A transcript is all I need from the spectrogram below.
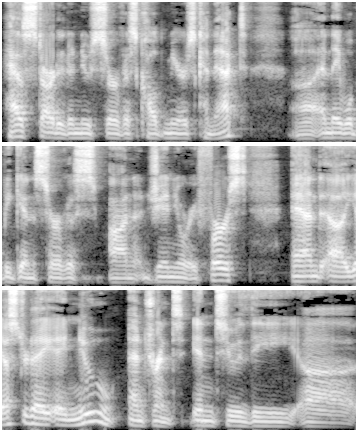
has started a new service called Mears Connect, uh, and they will begin service on January 1st. And uh, yesterday, a new entrant into the uh,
